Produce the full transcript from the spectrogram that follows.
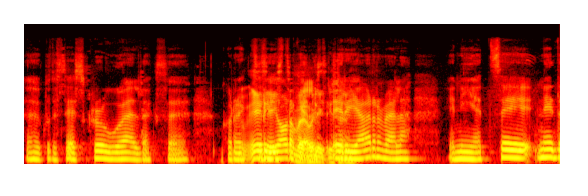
kuidas see escrow öeldakse. eriarve oligi see. eriarvele ja nii, et see, need,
